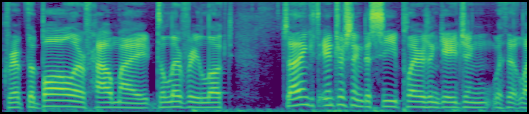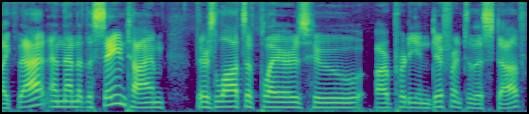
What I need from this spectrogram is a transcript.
grip the ball or how my delivery looked." So I think it's interesting to see players engaging with it like that. And then at the same time, there's lots of players who are pretty indifferent to this stuff.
